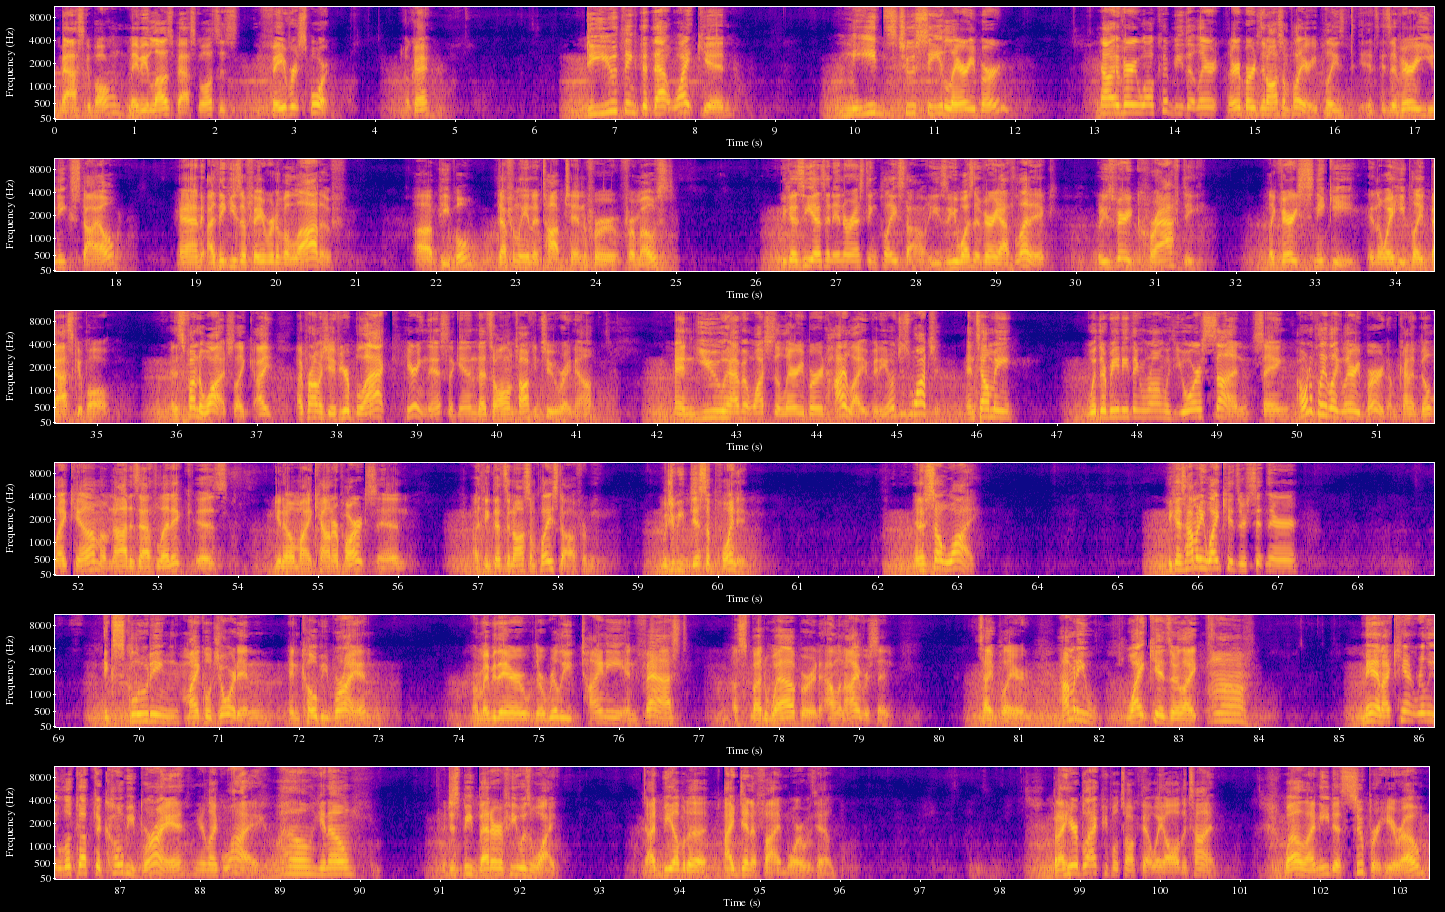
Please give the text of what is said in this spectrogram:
basketball, maybe loves basketball, it's his favorite sport, okay? Do you think that that white kid needs to see Larry Bird? Now, it very well could be that Larry, Larry Bird's an awesome player. He plays, it's, it's a very unique style, and I think he's a favorite of a lot of uh, people. Definitely in the top ten for for most, because he has an interesting play style. He's he wasn't very athletic, but he's very crafty, like very sneaky in the way he played basketball, and it's fun to watch. Like I I promise you, if you're black hearing this again, that's all I'm talking to right now. And you haven't watched the Larry Bird highlight video, just watch it and tell me would there be anything wrong with your son saying, I want to play like Larry Bird? I'm kind of built like him. I'm not as athletic as, you know, my counterparts, and I think that's an awesome play style for me. Would you be disappointed? And if so, why? Because how many white kids are sitting there excluding Michael Jordan and Kobe Bryant, or maybe they're they're really tiny and fast, a Spud Webb or an Allen Iverson type player. How many white kids are like, man, I can't really look up to Kobe Bryant? You're like, why? Well, you know, it'd just be better if he was white. I'd be able to identify more with him. But I hear black people talk that way all the time. Well, I need a superhero.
